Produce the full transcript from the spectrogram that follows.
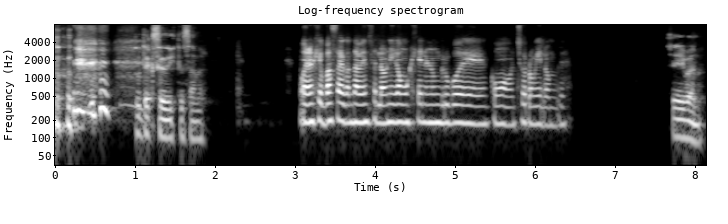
tú te excediste, Summer. Bueno, es que pasa con también ser la única mujer en un grupo de como chorro mil hombres. Sí, bueno.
